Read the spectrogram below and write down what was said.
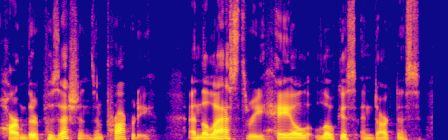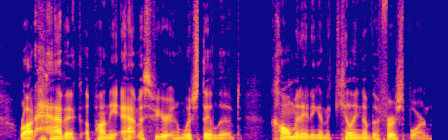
harmed their possessions and property and the last three, hail, locusts, and darkness, wrought havoc upon the atmosphere in which they lived, culminating in the killing of the firstborn.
